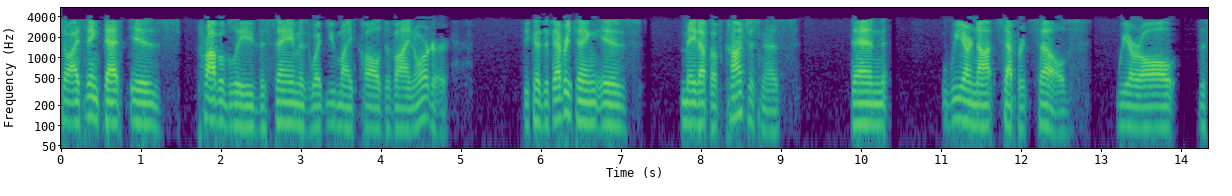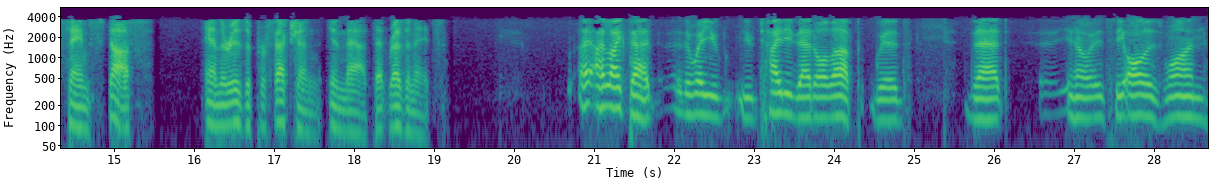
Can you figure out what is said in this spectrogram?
so I think that is probably the same as what you might call divine order. Because if everything is made up of consciousness, then we are not separate selves. We are all the same stuff, and there is a perfection in that that resonates. I, I like that the way you you tidied that all up with that you know it's the all is one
